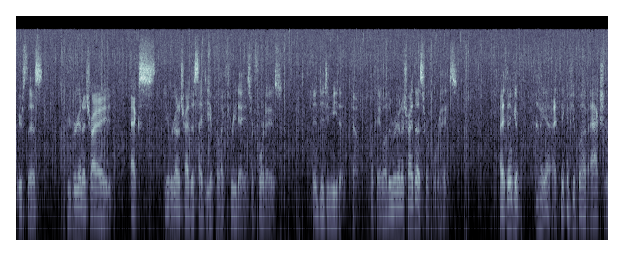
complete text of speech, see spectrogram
here's this, we're gonna try X, we're gonna try this idea for like three days or four days and did you meet it? No. Okay, well then we're gonna try this for four days. I think if I don't, yeah, I think if people have action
